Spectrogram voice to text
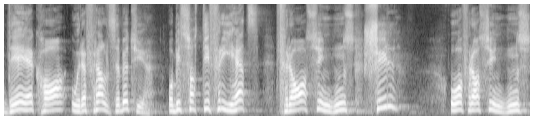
Det er hva ordet frelse betyr. Å bli satt i frihet fra syndens skyld og fra syndens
